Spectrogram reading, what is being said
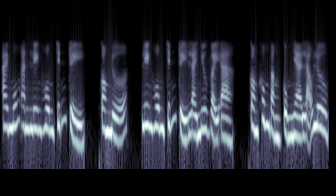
ai muốn anh liên hôn chính trị, còn nữa, liên hôn chính trị là như vậy à, còn không bằng cùng nhà lão lưu,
